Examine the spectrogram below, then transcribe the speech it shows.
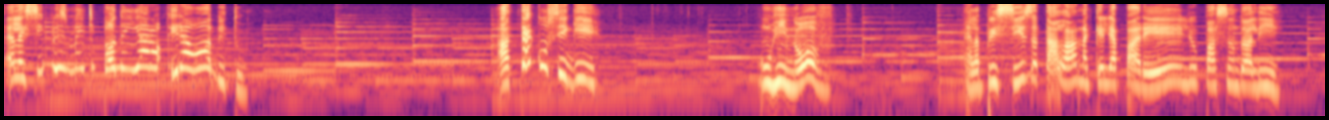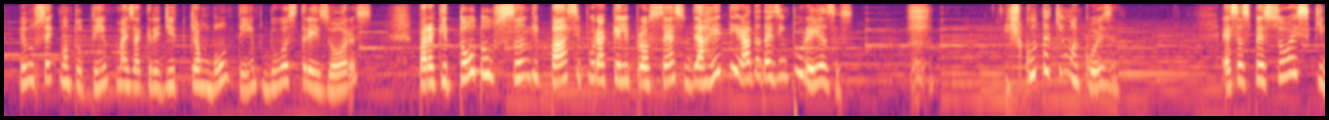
elas simplesmente podem ir a, óbito. Até conseguir um rim novo, ela precisa estar tá lá naquele aparelho, passando ali. Eu não sei quanto tempo, mas acredito que é um bom tempo duas, três horas para que todo o sangue passe por aquele processo da retirada das impurezas. Escuta aqui uma coisa. Essas pessoas que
